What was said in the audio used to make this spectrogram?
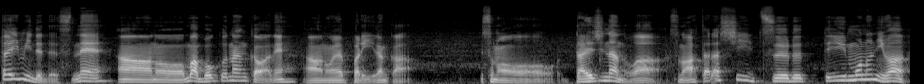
た意味でですね、あの、まあ、僕なんかはね、あの、やっぱりなんか、その大事なのはその新しいツールってっていうものには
